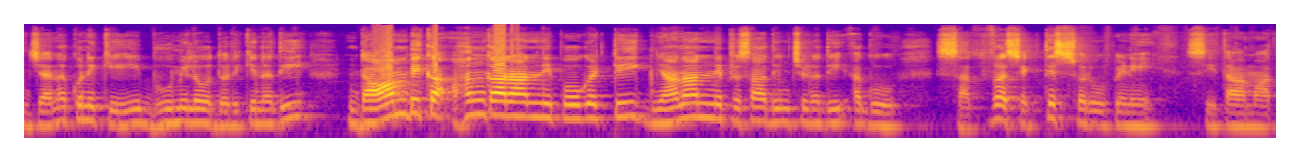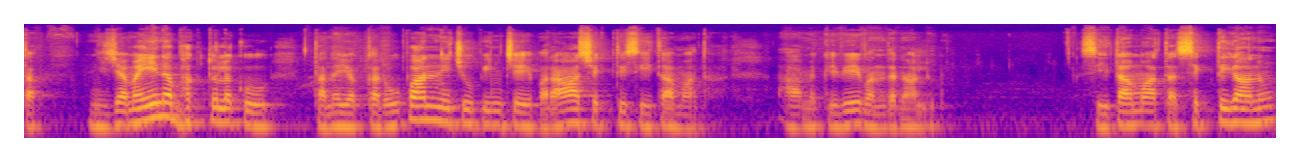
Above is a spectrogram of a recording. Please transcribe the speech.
జనకునికి భూమిలో దొరికినది. డాంబిక అహంకారాన్ని పోగొట్టి జ్ఞానాన్ని ప్రసాదించునది అగు సర్వశక్తి స్వరూపిణి సీతామాత. నిజమైన భక్తులకు తన యొక్క రూపాన్ని చూపించే పరాశక్తి సీతామాత. ఆమెకివే వందనాలు. సీతామాత శక్తిగాను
